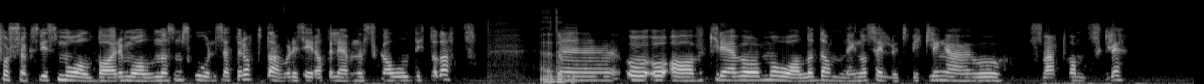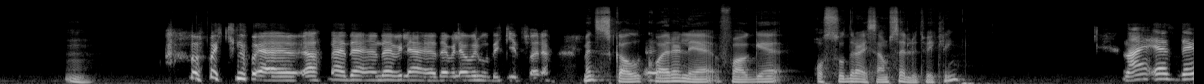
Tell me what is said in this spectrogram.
forsøksvis målbare målene som skolen setter opp, da, hvor de sier at elevene skal ditt og datt. Eh, å, å avkreve og måle danning og selvutvikling er jo svært vanskelig. Mm. Ikke noe jeg ja, Nei, det, det, vil jeg, det vil jeg overhodet ikke innføre. Men skal KRLE-faget også dreie seg om selvutvikling? Nei, det,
